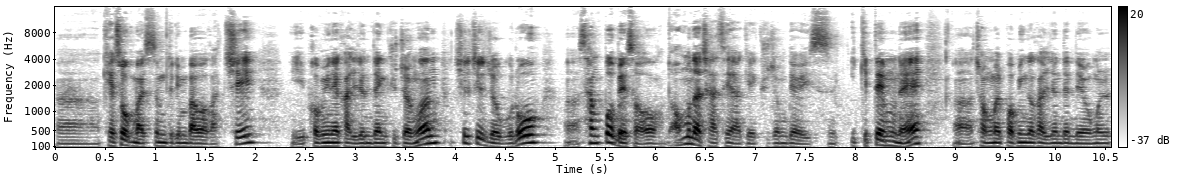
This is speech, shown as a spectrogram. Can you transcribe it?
어, 계속 말씀드린 바와 같이 이 법인에 관련된 규정은 실질적으로 어, 상법에서 너무나 자세하게 규정되어 있, 기 때문에 어, 정말 법인과 관련된 내용을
